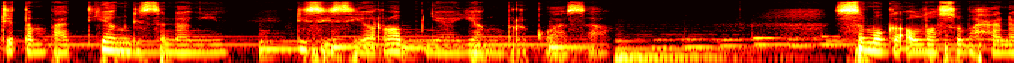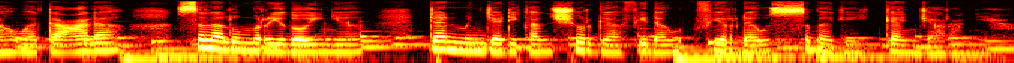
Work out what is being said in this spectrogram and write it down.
di tempat yang disenangi, di sisi Robnya yang berkuasa. Semoga Allah Subhanahu wa taala selalu meridhoinya dan menjadikan surga Firdaus sebagai ganjarannya.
